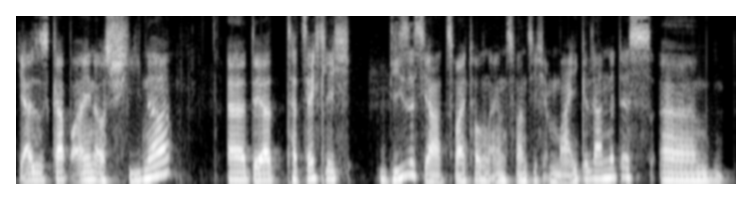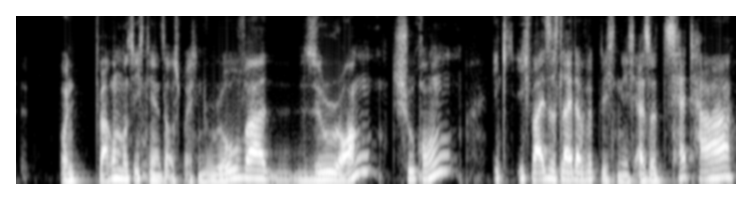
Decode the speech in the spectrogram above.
Ja, also es gab einen aus China, äh, der tatsächlich dieses Jahr 2021 im Mai gelandet ist. Ähm, und warum muss ich den jetzt aussprechen? Rover Zhurong? Zhurong? Ich, ich weiß es leider wirklich nicht. Also Z-H-U-R-O-N-G,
